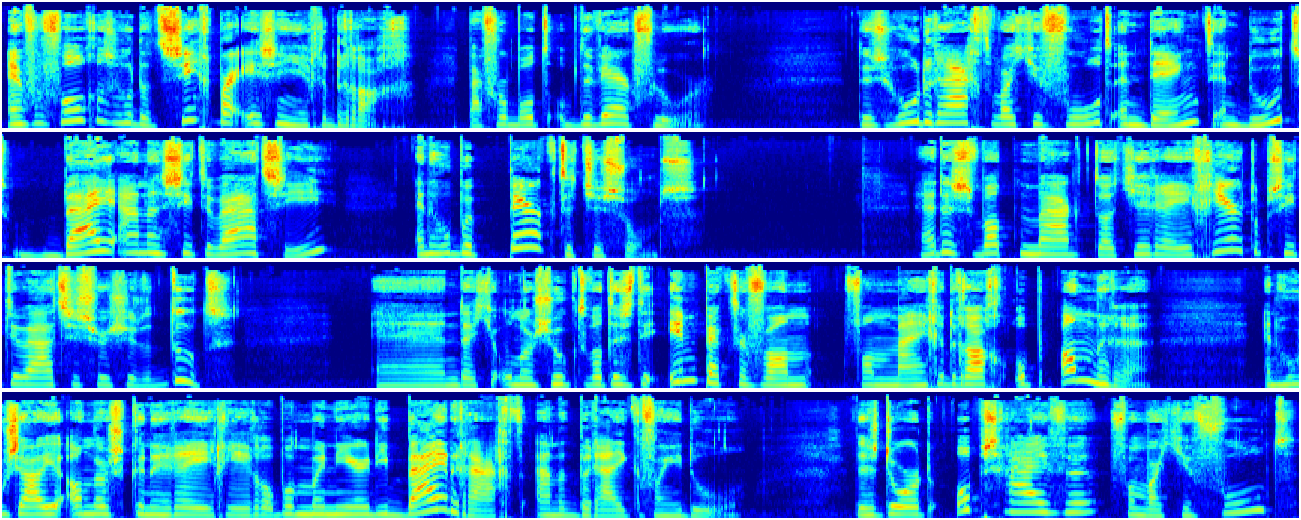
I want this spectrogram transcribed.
en vervolgens hoe dat zichtbaar is in je gedrag. Bijvoorbeeld op de werkvloer. Dus hoe draagt wat je voelt en denkt en doet bij aan een situatie en hoe beperkt het je soms? dus wat maakt dat je reageert op situaties zoals je dat doet? En dat je onderzoekt wat is de impact ervan van mijn gedrag op anderen. En hoe zou je anders kunnen reageren op een manier die bijdraagt aan het bereiken van je doel. Dus door het opschrijven van wat je voelt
